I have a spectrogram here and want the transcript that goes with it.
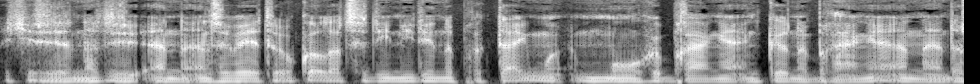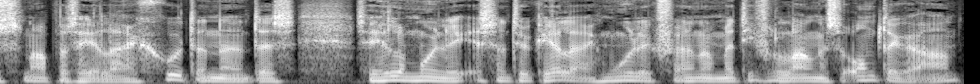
dat je ze, en, en ze weten ook al dat ze die niet in de praktijk mogen brengen en kunnen brengen. En, en dat snappen ze heel erg goed. En het is, is, heel moeilijk, is natuurlijk heel erg moeilijk voor hen om met die verlangens om te gaan.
